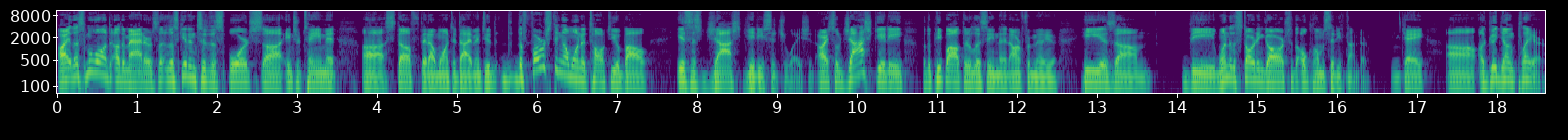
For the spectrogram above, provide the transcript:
All right, let's move on to other matters. Let- Let's get into the sports, uh, entertainment uh, stuff that I want to dive into. The first thing I want to talk to you about is this Josh Giddey situation. All right, so Josh Giddey, for the people out there listening that aren't familiar, he is um, the one of the starting guards for the Oklahoma City Thunder. Okay, uh, a good young player.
